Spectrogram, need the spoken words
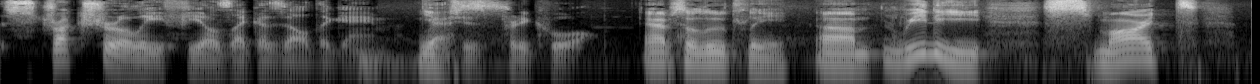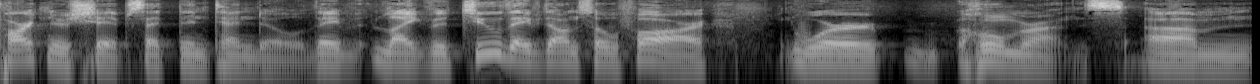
structurally feels like a Zelda game, Yes. which is pretty cool. Absolutely. Um, really smart partnerships at Nintendo. They've like the two they've done so far were home runs. Um,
